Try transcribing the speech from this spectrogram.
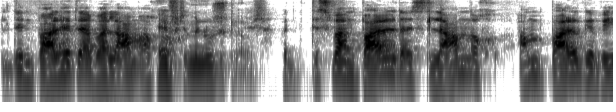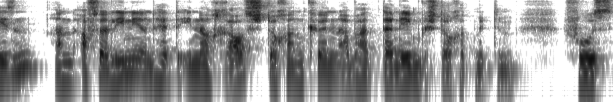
den Ball hätte aber Lahm auch Hälfte Minute, glaube ich. das war ein Ball, da ist Lahm noch am Ball gewesen, an, auf der Linie und hätte ihn noch rausstochern können, aber hat daneben gestochert mit dem Fuß.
